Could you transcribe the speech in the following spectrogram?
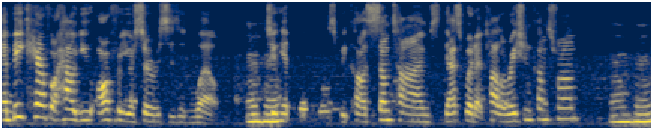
And be careful how you offer your services as well mm-hmm. to because sometimes that's where that toleration comes from. Mm-hmm.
